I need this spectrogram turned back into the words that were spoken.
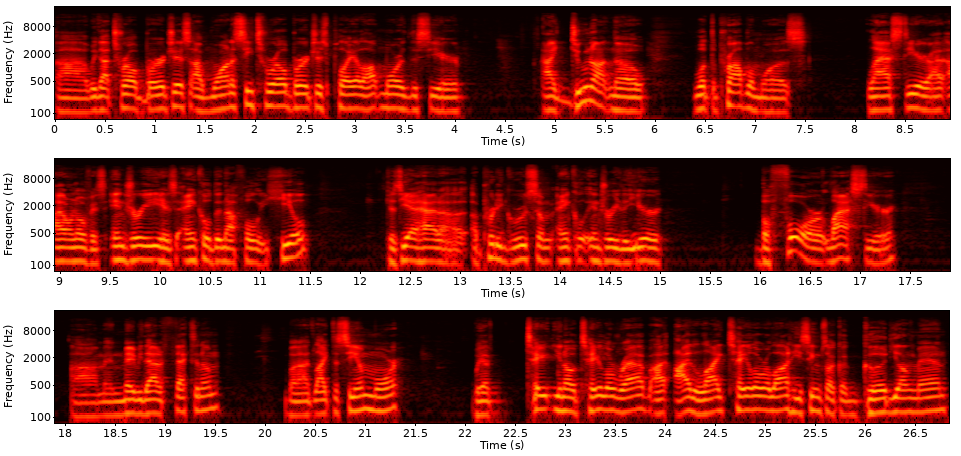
Uh, we got Terrell Burgess. I want to see Terrell Burgess play a lot more this year. I do not know what the problem was last year. I, I don't know if it's injury, his ankle did not fully heal because he had, had a, a, pretty gruesome ankle injury the year before last year, um, and maybe that affected him. But I'd like to see him more. We have, ta- you know, Taylor Rapp. I, I like Taylor a lot. He seems like a good young man.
